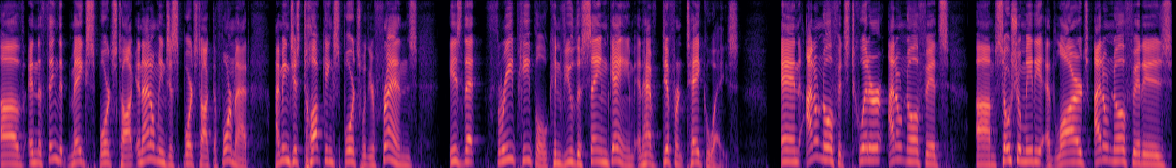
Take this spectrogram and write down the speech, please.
of, and the thing that makes sports talk, and I don't mean just sports talk, the format, I mean just talking sports with your friends, is that three people can view the same game and have different takeaways. And I don't know if it's Twitter. I don't know if it's um, social media at large. I don't know if it is.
